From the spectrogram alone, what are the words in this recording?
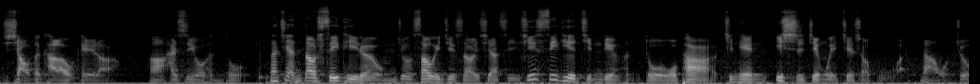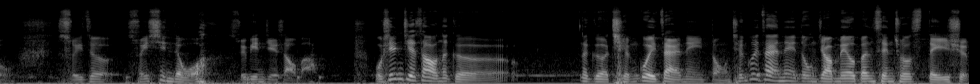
小的卡拉 OK 啦。啊，还是有很多。那既然到 City 了，我们就稍微介绍一下 City。其实 City 的景点很多，我怕今天一时间我也介绍不完，那我就随着随性的我 随便介绍吧。我先介绍那个那个钱柜在那一栋，钱柜在那一栋叫 Melbourne Central Station。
